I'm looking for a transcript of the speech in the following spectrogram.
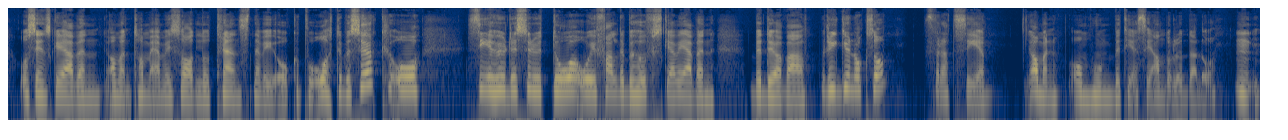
Och sen ska jag även ja men, ta med mig sadel och träns när vi åker på återbesök och se hur det ser ut då och ifall det behövs ska vi även bedöva ryggen också för att se ja, men, om hon beter sig annorlunda då. Mm.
